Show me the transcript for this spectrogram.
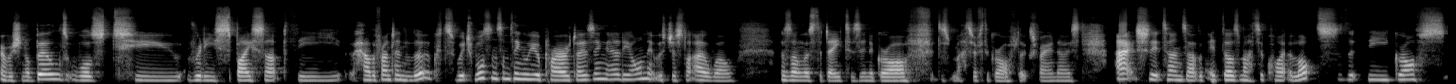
original build was to really spice up the how the front end looked, which wasn't something we were prioritizing early on. It was just like, oh well, as long as the data's in a graph, it doesn't matter if the graph looks very nice. Actually, it turns out that it does matter quite a lot that the graphs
